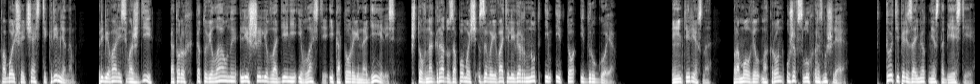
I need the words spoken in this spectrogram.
по большей части к римлянам прибивались вожди, которых катувилауны лишили владений и власти, и которые надеялись, что в награду за помощь завоеватели вернут им и то, и другое. «Интересно», — промолвил Макрон, уже вслух размышляя, «кто теперь займет место бестии?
